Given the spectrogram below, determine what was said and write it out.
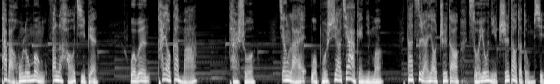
他把《红楼梦》翻了好几遍。我问他要干嘛，他说：“将来我不是要嫁给你吗？那自然要知道所有你知道的东西，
